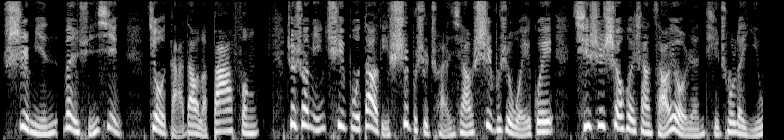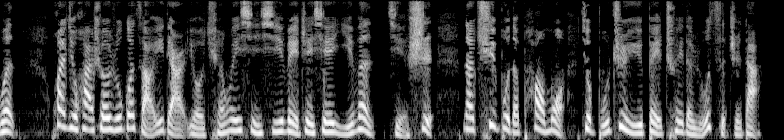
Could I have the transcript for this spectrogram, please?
市民问询信就达到了八封。这说明趣步到底是。是不是传销？是不是违规？其实社会上早有人提出了疑问。换句话说，如果早一点有权威信息为这些疑问解释，那去部的泡沫就不至于被吹得如此之大。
